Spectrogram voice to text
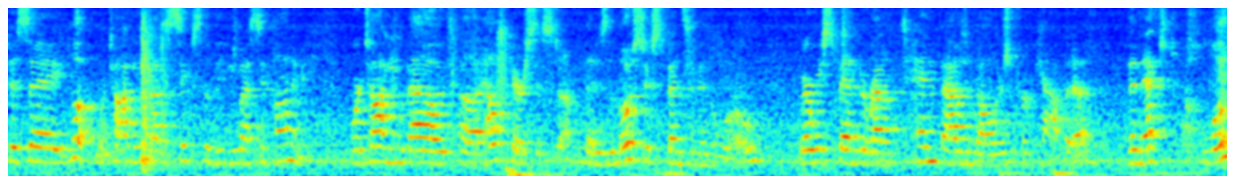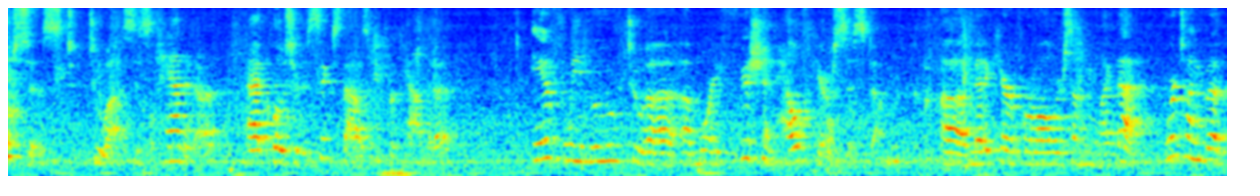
to say, look, we're talking about a sixth of the U.S. economy. We're talking about a healthcare system that is the most expensive in the world, where we spend around $10,000 per capita. The next closest to us is Canada, at closer to 6,000 per capita. If we move to a, a more efficient healthcare system, uh, Medicare for all or something like that, we're talking about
